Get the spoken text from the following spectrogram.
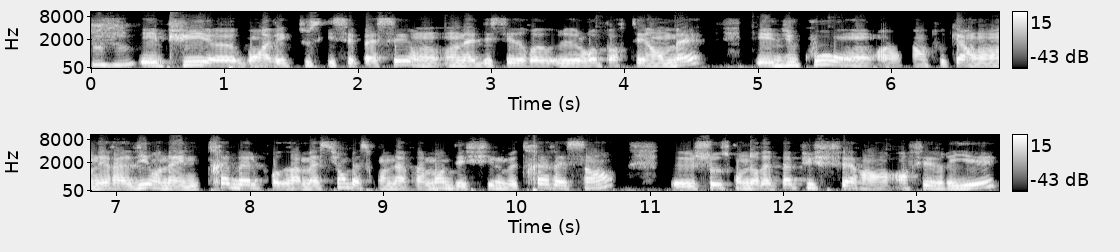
Mhm. Et puis euh, bon, avec tout ce qui s'est passé, on, on a décidé de, re- de le reporter en mai. Et du coup, on, enfin, en tout cas, on est ravis. On a une très belle programmation parce qu'on a vraiment des films très récents, euh, choses qu'on n'aurait pas pu faire en, en février,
